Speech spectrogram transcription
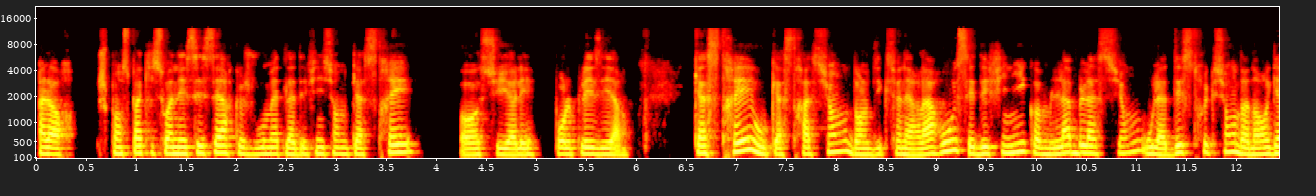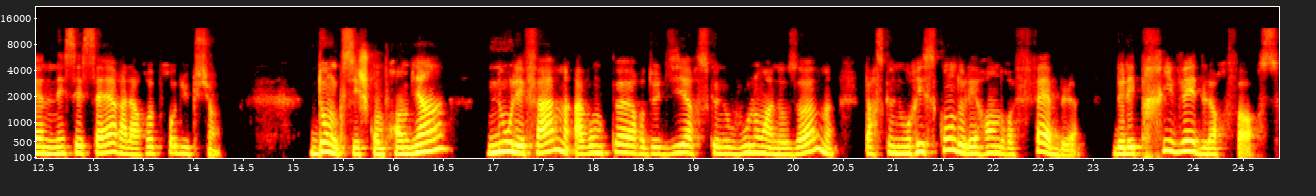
Alors, je pense pas qu'il soit nécessaire que je vous mette la définition de castré. Oh, si, allez, pour le plaisir. Castré ou castration, dans le dictionnaire Larousse, est défini comme l'ablation ou la destruction d'un organe nécessaire à la reproduction. Donc, si je comprends bien, nous, les femmes, avons peur de dire ce que nous voulons à nos hommes parce que nous risquons de les rendre faibles de les priver de leur force.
